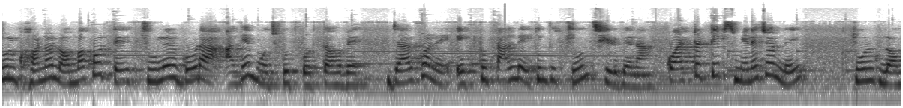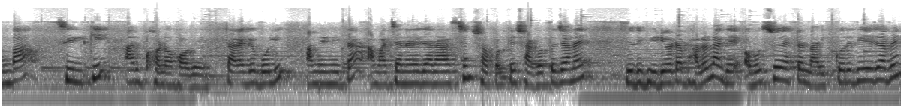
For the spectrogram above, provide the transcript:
চুল ঘন লম্বা করতে চুলের গোড়া আগে মজবুত করতে হবে। যার ফলে একটু টানলে কিন্তু চুল ছিঁড়বে না। কয়েকটা টিপস মেনে চললেই চুল লম্বা, সিল্কি আর ঘন হবে। তার আগে বলি, আমি মিতা, আমার চ্যানেলে যারা আসছেন সকলকে স্বাগত জানাই। যদি ভিডিওটা ভালো লাগে, অবশ্যই একটা লাইক করে দিয়ে যাবেন।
